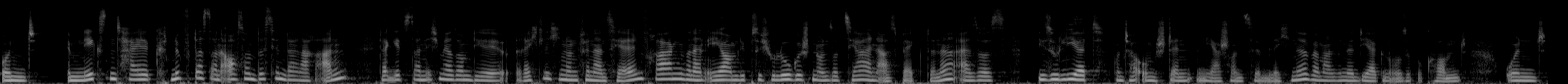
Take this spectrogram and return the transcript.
Und im nächsten Teil knüpft das dann auch so ein bisschen danach an. Da geht es dann nicht mehr so um die rechtlichen und finanziellen Fragen, sondern eher um die psychologischen und sozialen Aspekte. Ne? Also es isoliert unter Umständen ja schon ziemlich, ne? wenn man so eine Diagnose bekommt. Und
